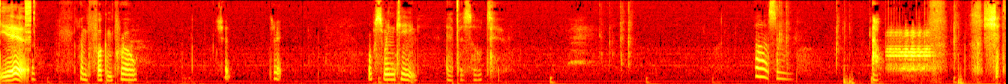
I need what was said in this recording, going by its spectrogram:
Yeah. I'm fucking pro. Shit. Right. Rope Swing King, Episode 2. Awesome. Ow. Shit.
